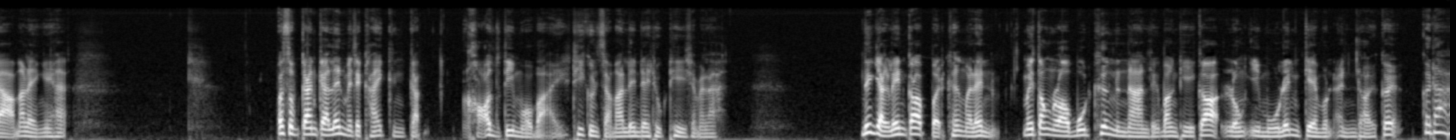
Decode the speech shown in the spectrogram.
ยามอะไรเงี้ยฮะ ประสบการณ์การเล่นมันจะคล้ายคลึงกับ Call of Duty Mobile ที่คุณสามารถเล่นได้ทุกที่ใช่ไหมล่ะ นึกอยากเล่นก็เปิดเครื่องมาเล่น ไม่ต้องรอบูตเครื่องนานๆ หรือบางทีก็ลงอีมูเล่นเกมบน Android ก็ก็ได้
